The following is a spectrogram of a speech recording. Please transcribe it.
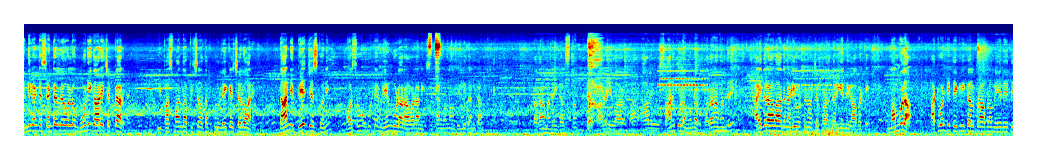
ఎందుకంటే సెంట్రల్ లెవెల్లో మోడీ గారే చెప్పారు ఈ పస్మాందా పిచ్చిల తప్పు లేకే చలో అని. దాన్ని బేస్ చేసుకొని అవసరం అనుకుంటే మేము కూడా రావడానికి సిద్ధంగా ఉన్నాం ఢిల్లీ దాకా ప్రధానమంత్రిని కలుస్తాం. ఆల్రెడీ వాళ్ళు సానుకూలంగా ఉన్నారు. ప్రధానమంత్రి హైదరాబాద్ నడి ఒట్టున చెప్పడం జరిగింది కాబట్టి మమ్ముల అటువంటి టెక్నికల్ ప్రాబ్లం ఏదైతే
